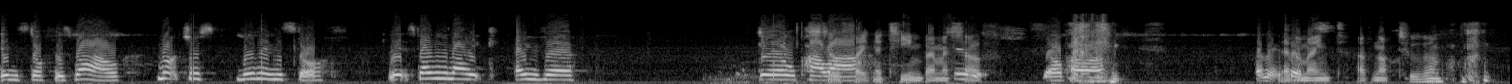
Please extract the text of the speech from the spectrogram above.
in stuff as well, not just women stuff. It's very like over girl power. Still fighting a team by myself. Girl power. Never sense. mind, I've knocked two of them.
